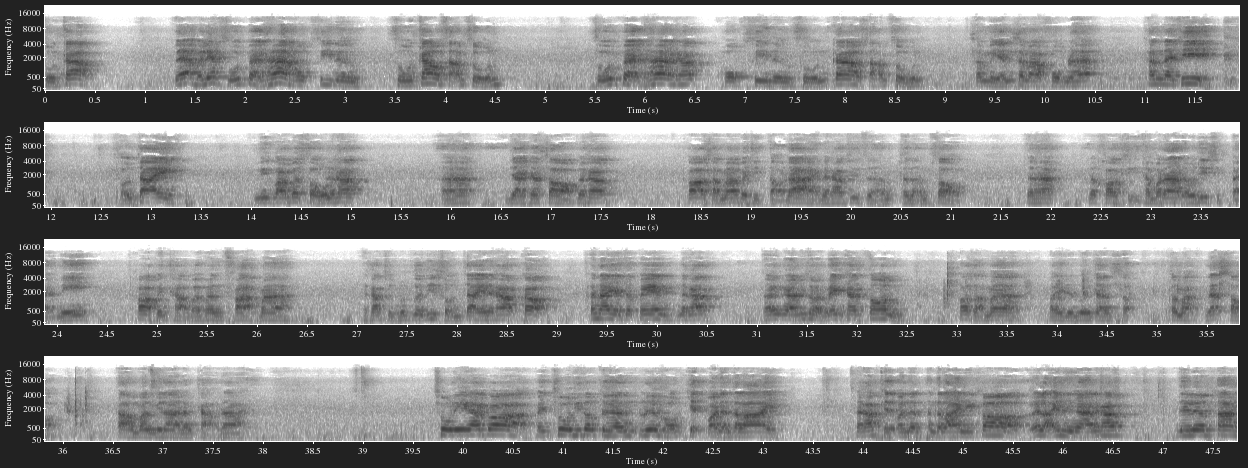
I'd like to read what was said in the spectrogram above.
09 และหมายเลข 0 8 5 6 4 1 0 9 3 0 0 8 5 นะครับ 6 4 1 0 9 3 0 เสมียนสมาคมนะฮะ ท่านใดที่สนใจมีความประสงค์นะครับอ่าอยากจะสอบนะครับ ก็สามารถไปติดต่อได้นะครับ ที่สนามสนามสอบนะฮะนครศรีธรรมราชวันที่ 18 นี้ ก็เป็นข่าวประพันธ์ฝากมานะครับถึงเพื่อนๆที่สนใจนะครับ ก็ถ้านายอยากจะเป็นนะครับพนักงานที่สมัครเล่นขั้นต้น ก็สามารถไปดำเนินการสสมัครและสอบตามวันเวลาดังกล่าวได้ ช่วงนี้ครับก็เป็นช่วงที่ต้องเตือนเรื่องของ 7 วันอันตรายนะครับ 7 วันอันตรายนี้ก็หลายๆหน่วยงานนะครับ ได้เริ่มตั้ง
